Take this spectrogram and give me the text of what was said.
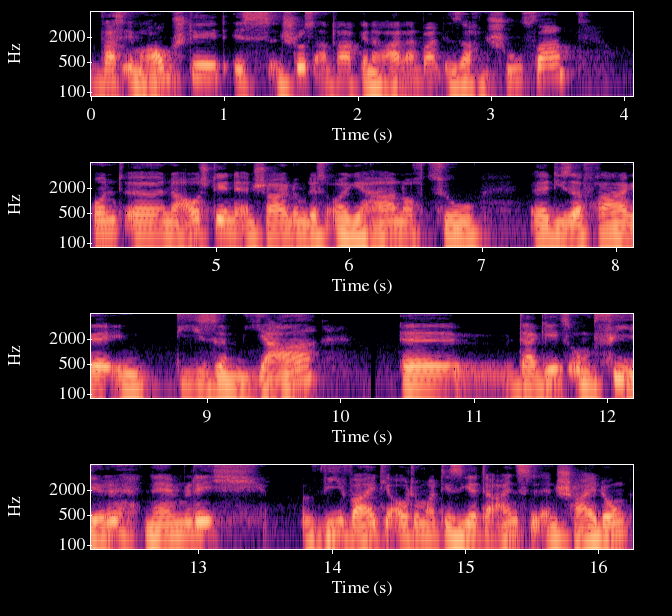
was im Raum steht, ist ein Schlussantrag Generalanwalt in Sachen Schufa und äh, eine ausstehende Entscheidung des EuGH noch zu äh, dieser Frage in diesem Jahr. Äh, da geht es um viel, nämlich wie weit die automatisierte Einzelentscheidung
